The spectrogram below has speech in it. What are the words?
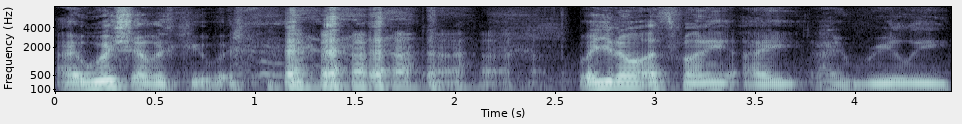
"I wish I was Cuban." but you know, it's funny. I, I really,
